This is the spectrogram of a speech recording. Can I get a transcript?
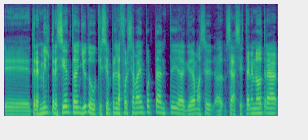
3.300 eh, en YouTube, que siempre es la fuerza más importante. Y que vamos a hacer, o sea, si están en otra,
